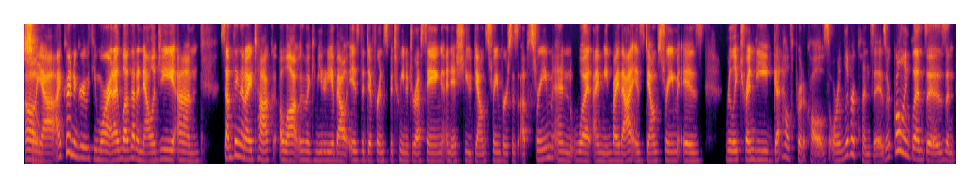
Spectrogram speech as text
Oh So, yeah, I couldn't agree with you more. And I love that analogy. Um, something that I talk a lot with my community about is the difference between addressing an issue downstream versus upstream. And what I mean by that is downstream is really trendy gut health protocols or liver cleanses or colon cleanses and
